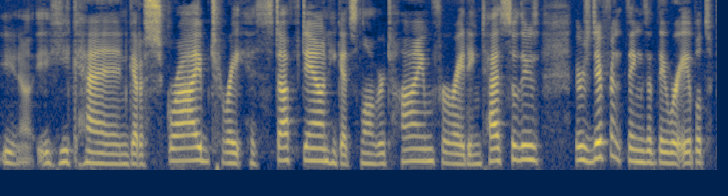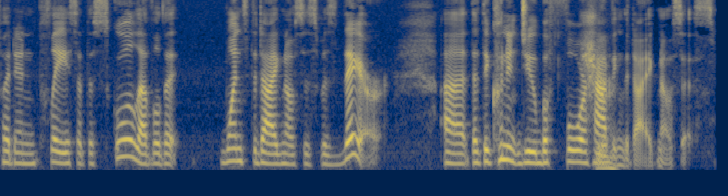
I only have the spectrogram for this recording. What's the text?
you know, he can get a scribe to write his stuff down. He gets longer time for writing tests. So there's there's different things that they were able to put in place at the school level that once the diagnosis was there, uh, that they couldn't do before Sure. having the diagnosis,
